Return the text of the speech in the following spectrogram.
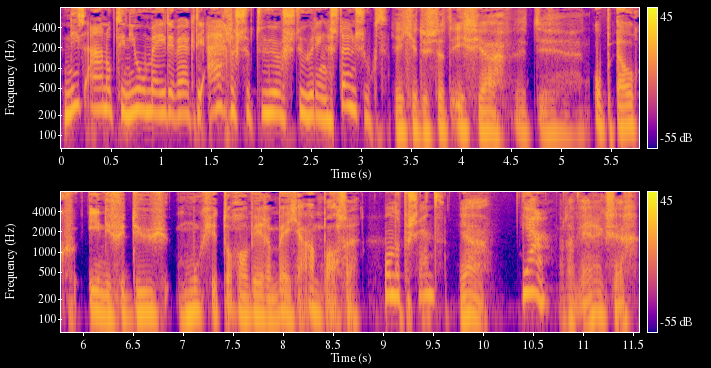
niet aan op die nieuwe medewerker die eigenlijk structuur, sturing en steun zoekt. Jeetje, dus dat is ja, het, eh, op elk individu moet je toch alweer een beetje aanpassen. 100%. Ja, Ja, wat dat werk zeg.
